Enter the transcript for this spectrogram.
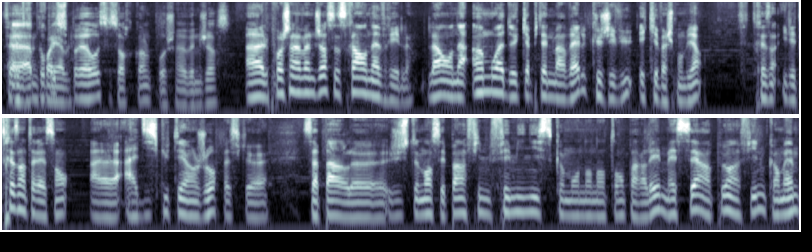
ça va Euh, être incroyable. super-héros, ça sort quand le prochain Avengers? Ah, le prochain Avenger, ce sera en avril. Là, on a un mois de Captain Marvel que j'ai vu et qui est vachement bien. C'est très, il est très intéressant à, à discuter un jour parce que ça parle euh, justement, c'est pas un film féministe comme on en entend parler, mais c'est un peu un film quand même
